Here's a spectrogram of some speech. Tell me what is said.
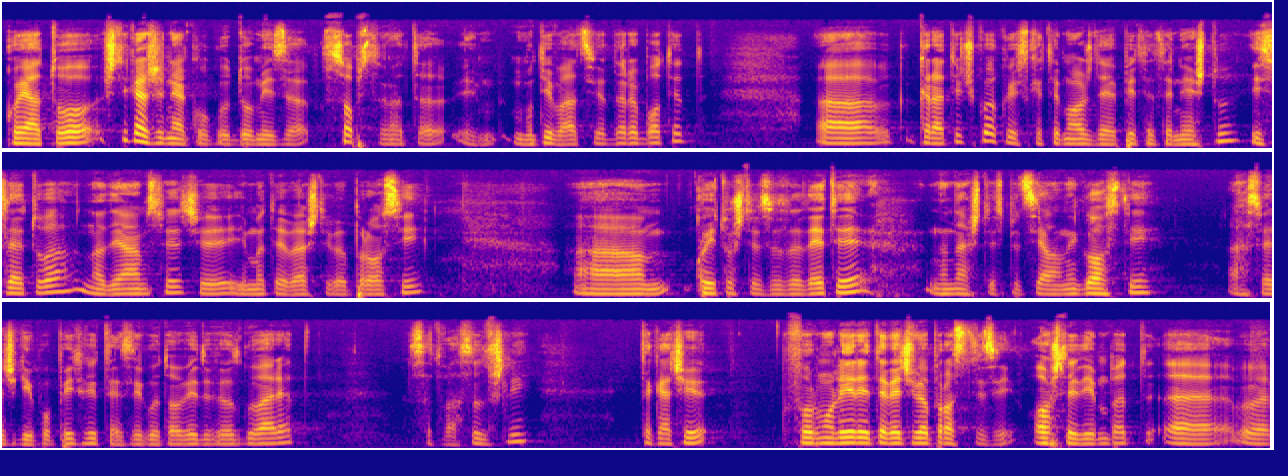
която ще каже няколко думи за собствената им мотивация да работят. А, кратичко, ако искате, може да я питате нещо. И след това, надявам се, че имате вашите въпроси, които ще зададете на нашите специални гости. Аз вече ги попитах, те са готови да ви отговарят. За това са дошли. Така че формулирайте вече въпросите си. Още един път а,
